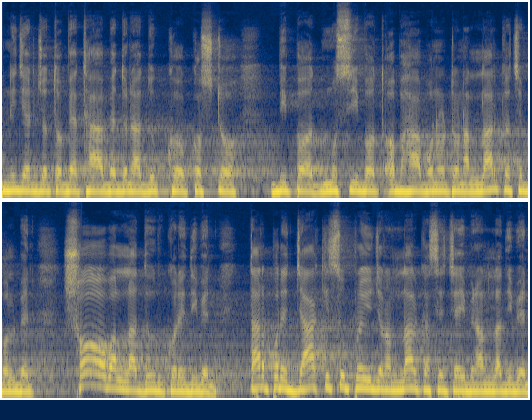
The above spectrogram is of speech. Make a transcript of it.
নিজের যত ব্যথা, বেদনা, দুঃখ, কষ্ট, বিপদ, মুসিবত, অভাব, অনটন আল্লাহর কাছে বলবেন, সব আল্লাহ দূর করে দিবেন। তারপরে যা কিছু প্রয়োজন আল্লাহর কাছে চাইবেন, আল্লাহ দিবেন।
